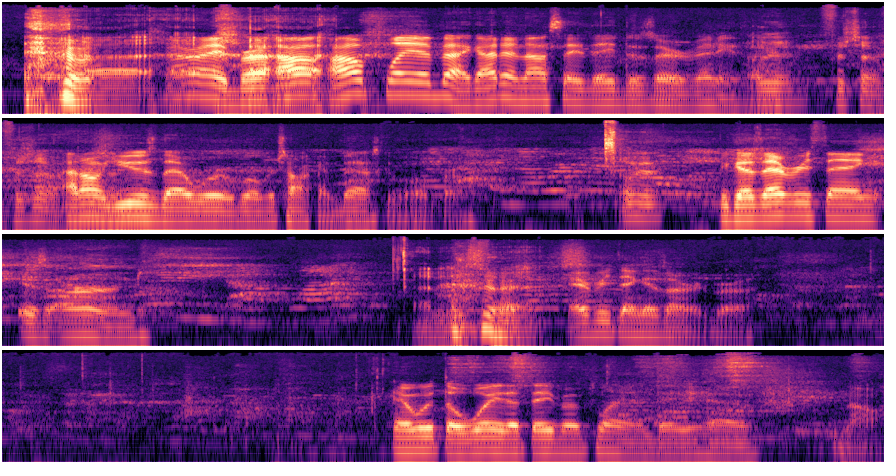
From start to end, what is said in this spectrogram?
All right, bro. I'll, I'll play it back. I did not say they deserve anything. Okay, for sure, for sure. I don't for use that word when we're talking basketball, bro. Okay. Because everything is earned. That is correct. Everything is earned, bro. And with the way that they've been playing, they have no,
